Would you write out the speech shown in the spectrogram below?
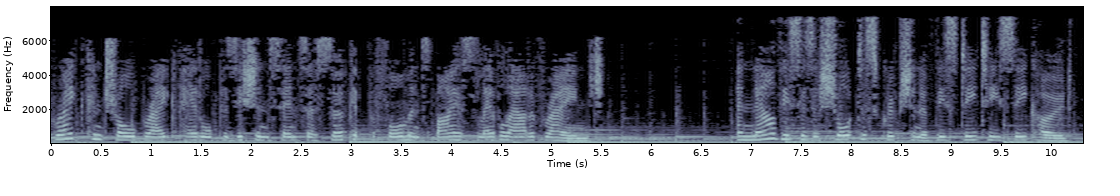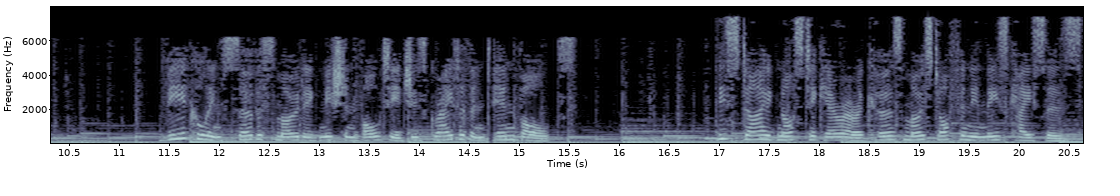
Brake control brake pedal position sensor circuit performance bias level out of range. And now this is a short description of this DTC code. Vehicle in service mode ignition voltage is greater than 10 volts. This diagnostic error occurs most often in these cases.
